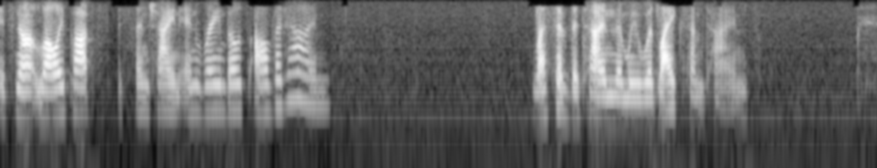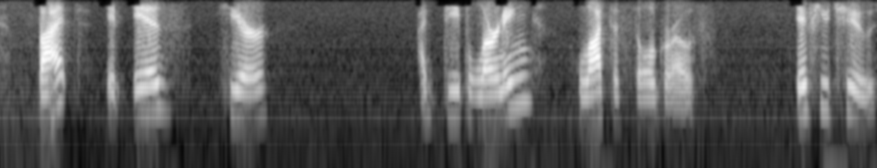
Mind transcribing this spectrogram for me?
It's not lollipops, sunshine, and rainbows all the time less of the time than we would like sometimes. But it is here a deep learning, lots of soul growth, if you choose.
